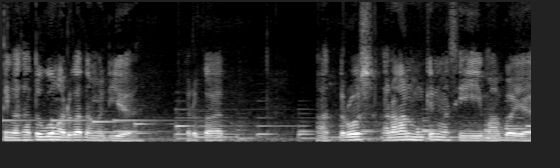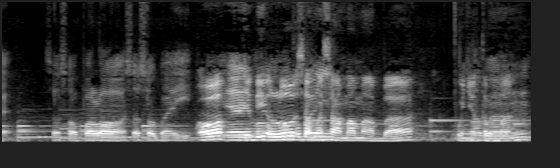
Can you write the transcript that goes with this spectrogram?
tingkat satu gue nggak dekat sama dia. Nggak dekat. Nah terus karena kan mungkin masih maba ya. Sosok polos sosok baik. Oh Ya, jadi lu sama-sama maba punya teman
